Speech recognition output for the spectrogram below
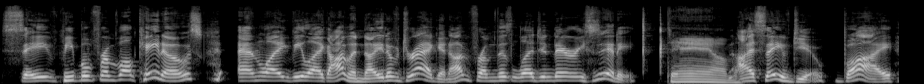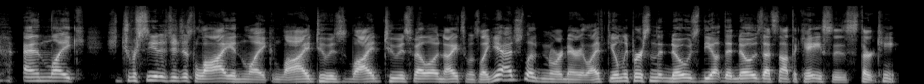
save people from volcanoes and like be like I'm a knight of dragon. I'm from this legendary city. Damn. I saved you. Bye. And like he proceeded to just lie and like lied to his lied to his fellow knights and was like, "Yeah, I just lived an ordinary life. The only person that knows the that knows that's not the case is 13."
